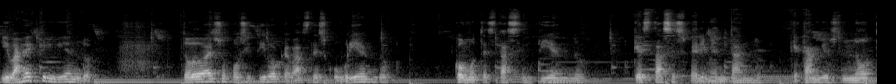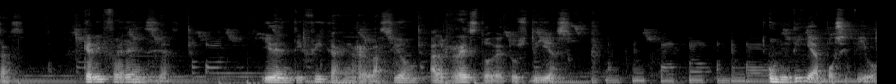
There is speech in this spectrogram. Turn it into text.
Y vas escribiendo todo eso positivo que vas descubriendo, cómo te estás sintiendo, qué estás experimentando, qué cambios notas, qué diferencias identificas en relación al resto de tus días un día positivo.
